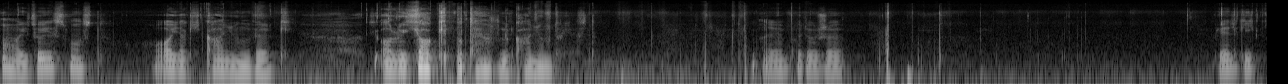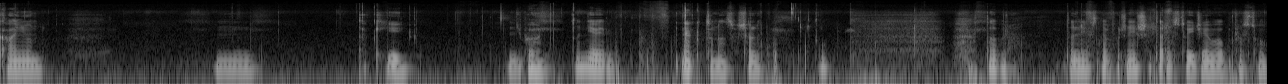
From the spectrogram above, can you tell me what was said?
O, i tu jest most. O, jaki kanion wielki. Ale jaki potężny kanion tu jest. Ale bym powiedział, że wielki kanion mm, taki nie powiem, no nie wiem jak to nazwać, ale no. dobra, to nie jest najważniejsze, teraz to idziemy po prostu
